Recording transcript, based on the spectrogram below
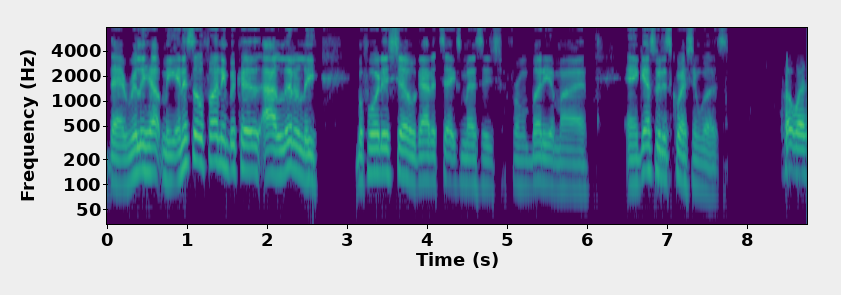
that really helped me, and it's so funny because I literally before this show got a text message from a buddy of mine, and guess what his question was? What was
